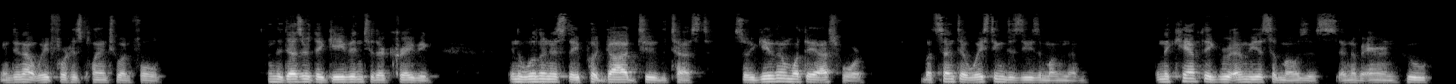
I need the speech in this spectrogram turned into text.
and did not wait for his plan to unfold. In the desert they gave in to their craving. In the wilderness they put God to the test. So he gave them what they asked for, but sent a wasting disease among them. In the camp they grew envious of Moses and of Aaron, who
